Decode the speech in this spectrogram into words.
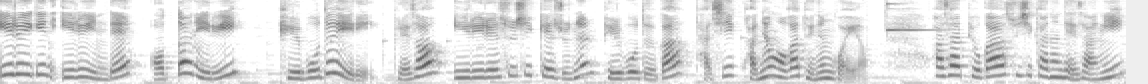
1위긴 1위인데 어떤 1위? 빌보드 1위. 그래서 1위를 수식해주는 빌보드가 다시 관형어가 되는 거예요. 화살표가 수식하는 대상이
